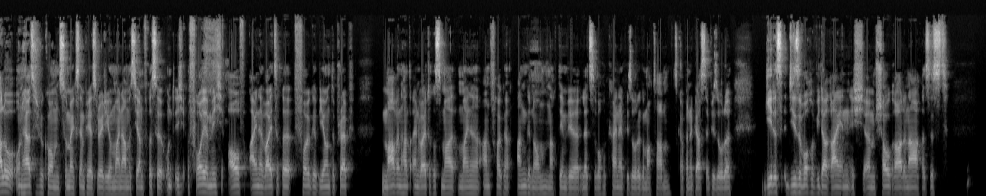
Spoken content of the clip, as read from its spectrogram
Hallo und herzlich willkommen zu Max MPS Radio. Mein Name ist Jan Frisse und ich freue mich auf eine weitere Folge Beyond the Prep. Marvin hat ein weiteres Mal meine Anfrage angenommen, nachdem wir letzte Woche keine Episode gemacht haben. Es gab eine Gastepisode. Geht es diese Woche wieder rein? Ich ähm, schaue gerade nach. Es ist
